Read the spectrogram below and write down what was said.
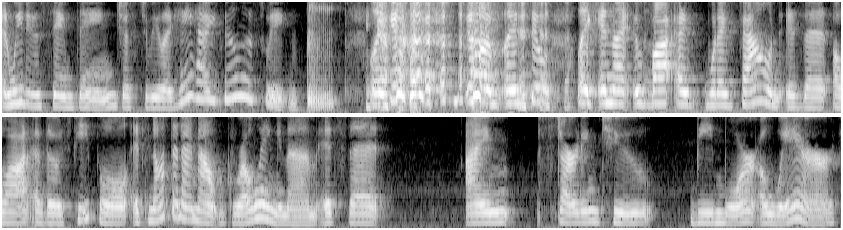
And we do the same thing just to be like hey how you feeling this week? Like um, and so like and I, if I, I what I found is that a lot of those people it's not that I'm outgrowing them. It's that I'm starting to be more aware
